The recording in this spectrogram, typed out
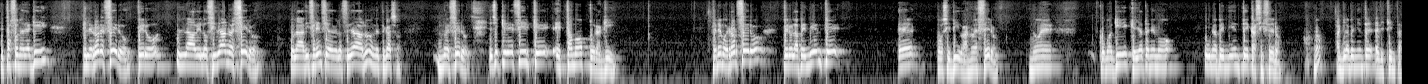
Esta zona de aquí, el error es cero, pero la velocidad no es cero, o la diferencia de velocidad, ¿no? En este caso, no es cero. Eso quiere decir que estamos por aquí. Tenemos error cero, pero la pendiente es positiva, no es cero. No es como aquí, que ya tenemos una pendiente casi cero. ¿no? Aquí la pendiente es distinta.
